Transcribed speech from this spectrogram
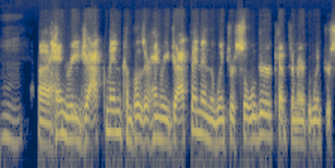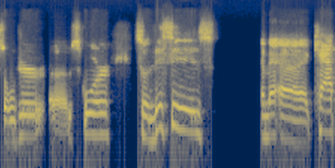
mm. uh, Henry Jackman, composer Henry Jackman, and the Winter Soldier, Captain America Winter Soldier uh, score. So this is uh, Cap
